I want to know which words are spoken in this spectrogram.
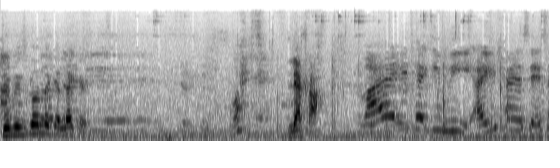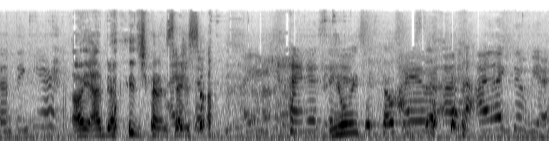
Jimmy's gonna look at lekker. What? Lekker. Why are you taking me? Are you trying to say something here? Oh yeah, I'm definitely trying to say something. Are you trying to say? You only take Kelsey I, am, instead. I, I like the beer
